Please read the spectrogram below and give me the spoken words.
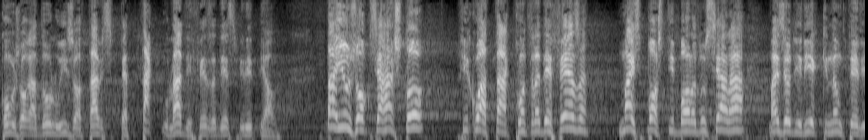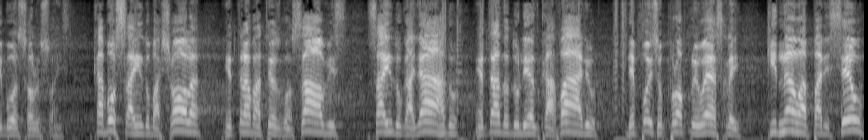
com o jogador Luiz Otávio, espetacular defesa desse Felipe Alves. Daí o jogo se arrastou, ficou ataque contra a defesa, mais posse de bola do Ceará, mas eu diria que não teve boas soluções. Acabou saindo o Bachola, entrava Matheus Gonçalves, saindo o Galhardo, entrada do Leandro Carvalho, depois o próprio Wesley, que não apareceu.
